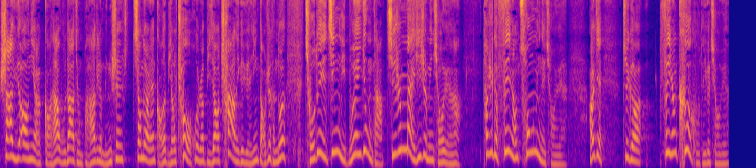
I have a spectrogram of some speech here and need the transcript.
鲨鱼奥尼尔搞他武大囧，把他这个名声相对而言搞得比较臭或者比较差的一个原因，导致很多球队经理不愿意用他。其实麦基这名球员啊，他是个非常聪明的球员，而且这个非常刻苦的一个球员。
